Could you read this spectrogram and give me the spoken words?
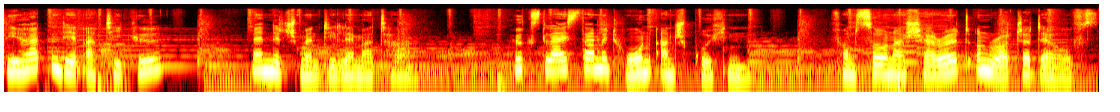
Sie hörten den Artikel Management Dilemmata. Höchstleister mit hohen Ansprüchen von Sona Sherrod und Roger Delves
